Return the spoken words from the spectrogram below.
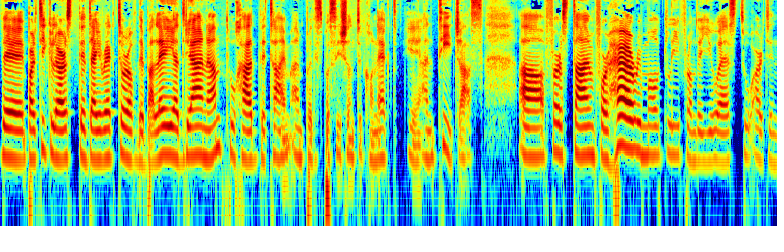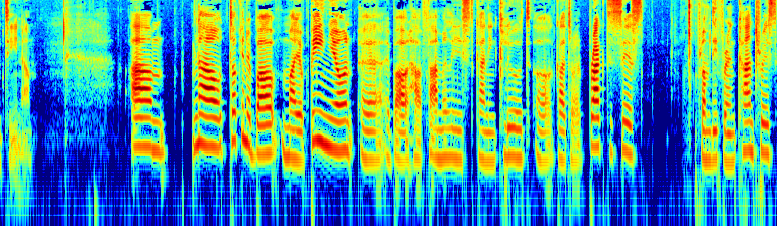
the particulars, the director of the ballet, Adriana, who had the time and predisposition to connect eh, and teach us. Uh, first time for her remotely from the US to Argentina. Um, now, talking about my opinion uh, about how families can include uh, cultural practices from different countries.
